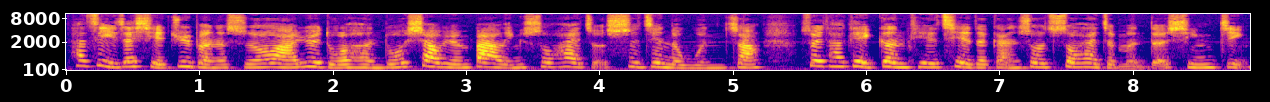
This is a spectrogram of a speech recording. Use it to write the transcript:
他自己在写剧本的时候啊，阅读了很多校园霸凌受害者事件的文章，所以他可以更贴切的感受受害者们的心境。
